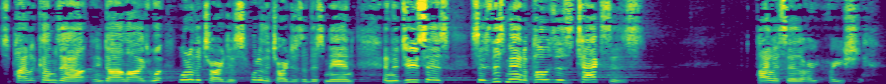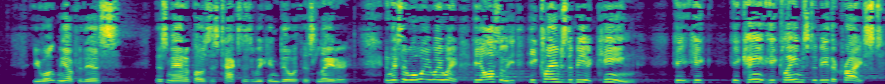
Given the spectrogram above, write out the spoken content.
So Pilate comes out and he dialogues, what, what are the charges? What are the charges of this man? And the Jew says, says this man opposes taxes. Pilate says, are, are you, you woke me up for this? This man opposes taxes. We can deal with this later. And they said, well, wait, wait, wait. He also, he, he claims to be a king. He, he, he, came, he claims to be the Christ.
